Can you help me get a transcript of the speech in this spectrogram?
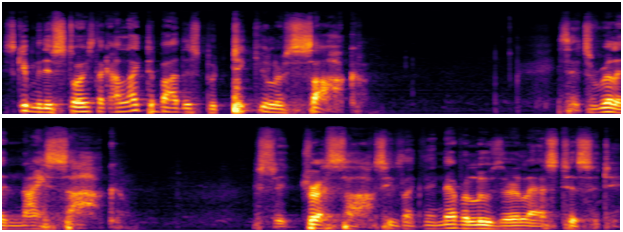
he's giving me this story. He's like, I like to buy this particular sock. He said, it's a really nice sock. He said, dress socks. He's like, they never lose their elasticity.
